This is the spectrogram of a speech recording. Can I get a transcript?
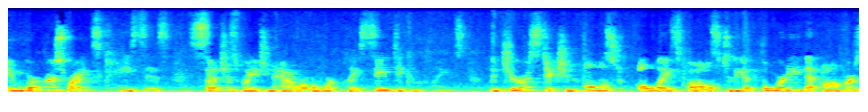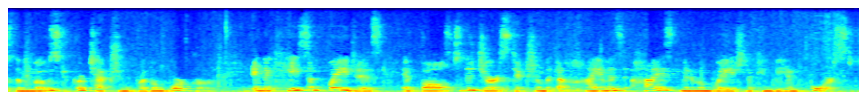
In workers' rights cases, such as wage and hour or workplace safety complaints, the jurisdiction almost always falls to the authority that offers the most protection for the worker. In the case of wages, it falls to the jurisdiction with the highest, minimum wage that can be enforced.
